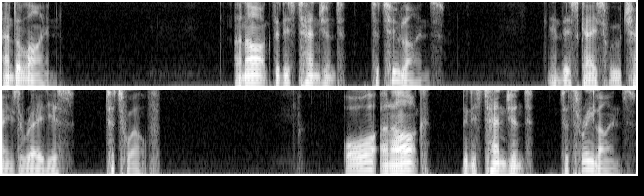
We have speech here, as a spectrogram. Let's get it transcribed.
and a line. An arc that is tangent to two lines. In this case we will change the radius to 12. Or an arc that is tangent to three lines.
